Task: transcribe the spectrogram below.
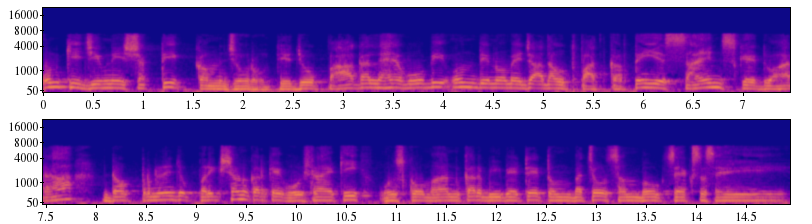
उनकी जीवनी शक्ति कमज़ोर होती है। जो पागल है, वो भी उन दिनों में ज़्यादा उत्पाद करते हैं। ये साइंस के द्वारा डॉक्टर ने जो परीक्षण करके घोषणा की, उसको मानकर भी बेटे, तुम बचो संभोग सेक्स से।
